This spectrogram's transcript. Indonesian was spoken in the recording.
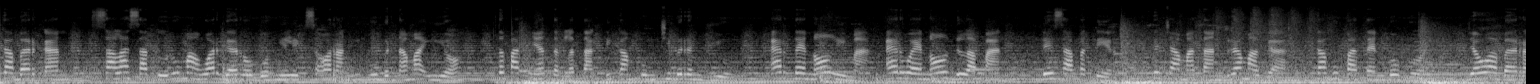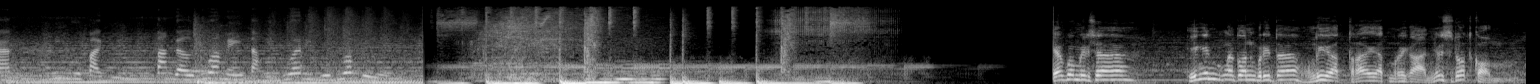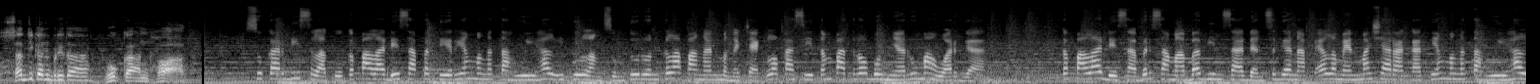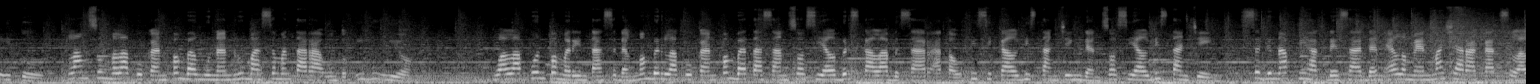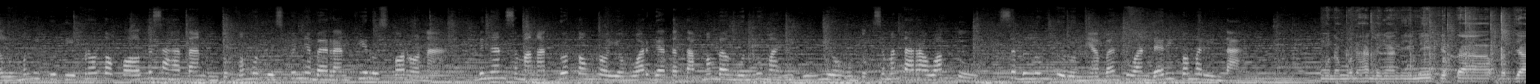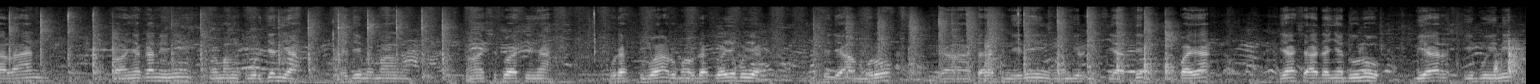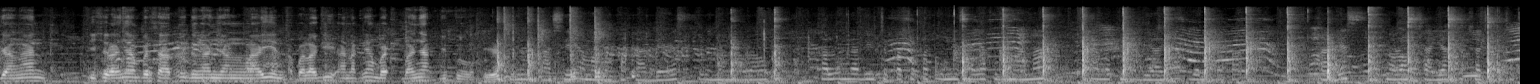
Dikabarkan, salah satu rumah warga roboh milik seorang ibu bernama Iyo, tepatnya terletak di Kampung Ciberenggiung, RT 05, RW 08, Desa Petir, Kecamatan Dramaga, Kabupaten Bogor, Jawa Barat, Minggu pagi, tanggal 2 Mei tahun 2020. Ya pemirsa, ingin pengetahuan berita? Lihat rakyat mereka news.com. Sajikan berita, bukan hoax. Sukardi selaku kepala desa petir yang mengetahui hal itu langsung turun ke lapangan mengecek lokasi tempat robohnya rumah warga. Kepala desa bersama Babinsa dan segenap elemen masyarakat yang mengetahui hal itu, langsung melakukan pembangunan rumah sementara untuk Ibu Iyo. Walaupun pemerintah sedang memberlakukan pembatasan sosial berskala besar atau physical distancing dan social distancing, segenap pihak desa dan elemen masyarakat selalu mengikuti protokol kesehatan untuk memutus penyebaran virus corona. Dengan semangat gotong royong warga tetap membangun rumah Ibu Iyo untuk sementara waktu, sebelum turunnya bantuan dari pemerintah. Mudah-mudahan dengan ini kita berjalan, soalnya kan ini memang urgent ya, jadi memang uh, situasinya udah tua, rumah udah tua ya Bu ya. Jadi ambruk, ya saya sendiri ngambil inisiatif supaya ya seadanya dulu biar ibu ini jangan istilahnya bersatu dengan yang lain apalagi anaknya ba- banyak gitu. Ya. Terima kasih sama Bapak Kades sudah menolong. Kalau nggak dicepat-cepat ini saya ke gimana? Sangat punya biaya dan Bapak Kades nolong saya secepatnya.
